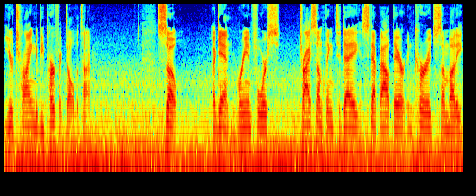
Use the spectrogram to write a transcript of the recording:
you're trying to be perfect all the time. So again reinforce try something today step out there encourage somebody.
